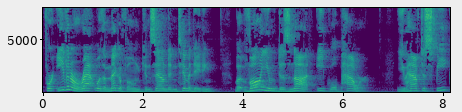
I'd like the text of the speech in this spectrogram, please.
For even a rat with a megaphone can sound intimidating, but volume does not equal power. You have to speak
